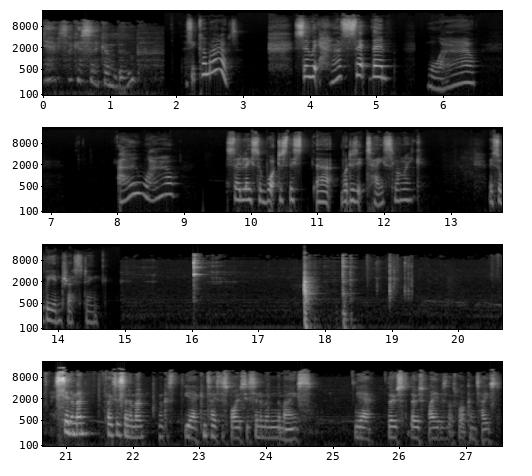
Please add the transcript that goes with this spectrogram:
yeah, it's like a silicone boob. Has it come out? So it has set then. Wow. Oh wow. So Lisa, what does this? Uh, what does it taste like? This will be interesting. Cinnamon, taste the cinnamon. Yeah, I can taste the spicy cinnamon and the mace. Yeah, those those flavours. That's what I can taste.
